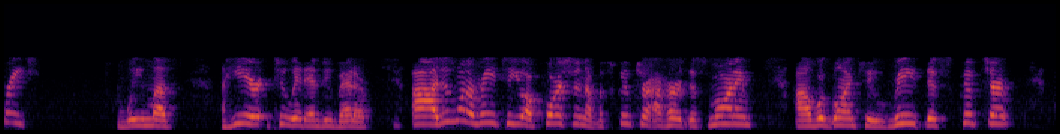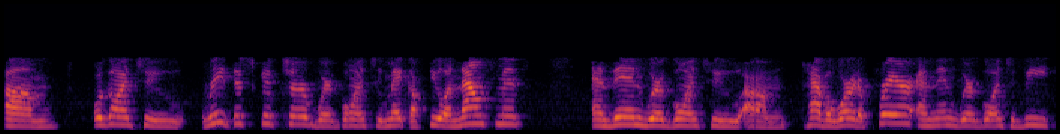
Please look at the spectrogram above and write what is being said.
preached, we must hear to it and do better. Uh, I just want to read to you a portion of a scripture I heard this morning. Uh, we're going to read this scripture. Um, we're going to read this scripture. We're going to make a few announcements. And then we're going to um, have a word of prayer. And then we're going to be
